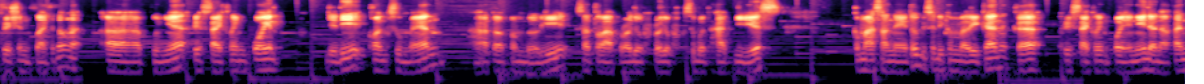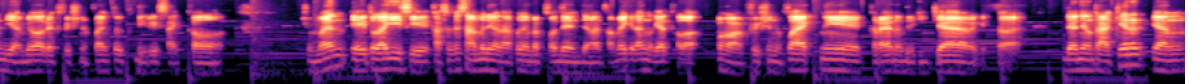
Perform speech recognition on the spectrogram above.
Vision Flag itu uh, punya recycling point. Jadi konsumen atau pembeli setelah produk-produk tersebut habis, kemasannya itu bisa dikembalikan ke recycling point ini dan akan diambil Fusion Flag untuk di recycle. Cuman ya itu lagi sih kasusnya sama dengan aku dan Pepsodent. Jangan sampai kita ngelihat kalau oh Fusion Flag nih keren udah hijau gitu. Dan yang terakhir yang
